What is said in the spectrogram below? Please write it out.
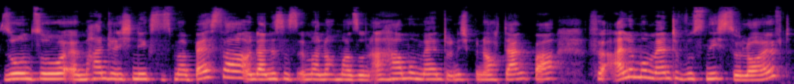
so und so ähm, handle ich nächstes Mal besser und dann ist es immer noch mal so ein Aha-Moment und ich bin auch dankbar für alle Momente, wo es nicht so läuft.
